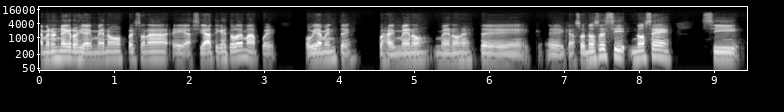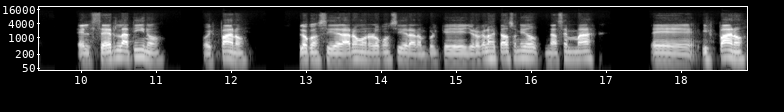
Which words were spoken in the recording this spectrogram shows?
hay menos negros y hay menos personas eh, asiáticas y todo lo demás, pues obviamente pues hay menos, menos este, eh, casos. No sé, si, no sé si el ser latino o hispano lo consideraron o no lo consideraron, porque yo creo que en los Estados Unidos nacen más eh, hispanos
